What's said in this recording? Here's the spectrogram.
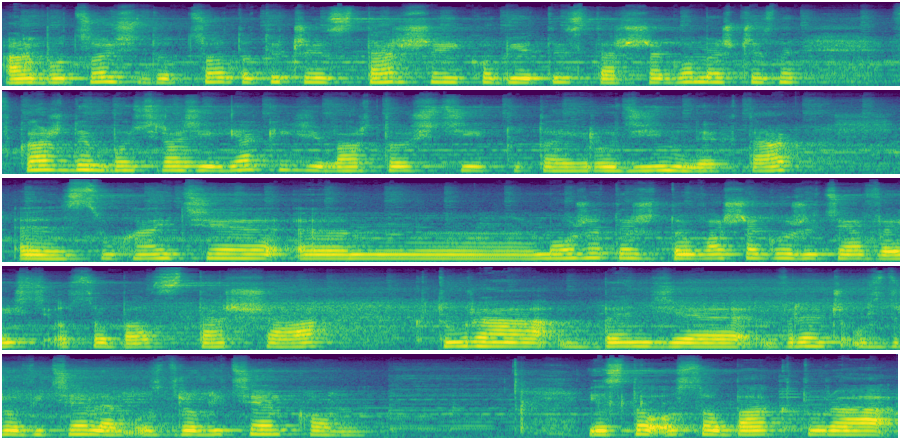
Albo coś, do, co dotyczy starszej kobiety, starszego mężczyzny, w każdym bądź razie jakichś wartości tutaj rodzinnych, tak? E, Słuchajcie, może też do Waszego życia wejść osoba starsza, która będzie wręcz uzdrowicielem, uzdrowicielką. Jest to osoba, która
